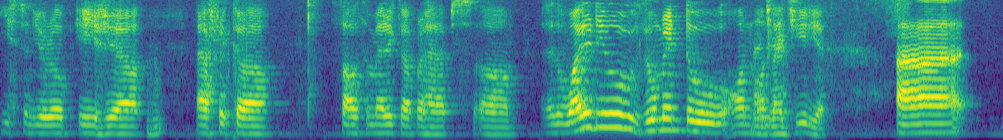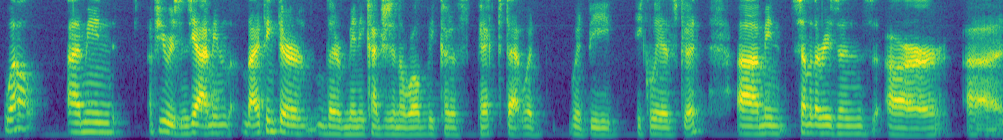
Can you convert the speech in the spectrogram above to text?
Eastern Europe, Asia, mm-hmm. Africa, South America, perhaps. Um, why did you zoom into on Nigeria? On Nigeria? Uh, well, I mean, a few reasons. Yeah, I mean, I think there there are many countries in the world we could have picked that would would be equally as good. Uh, I mean, some of the reasons are uh,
